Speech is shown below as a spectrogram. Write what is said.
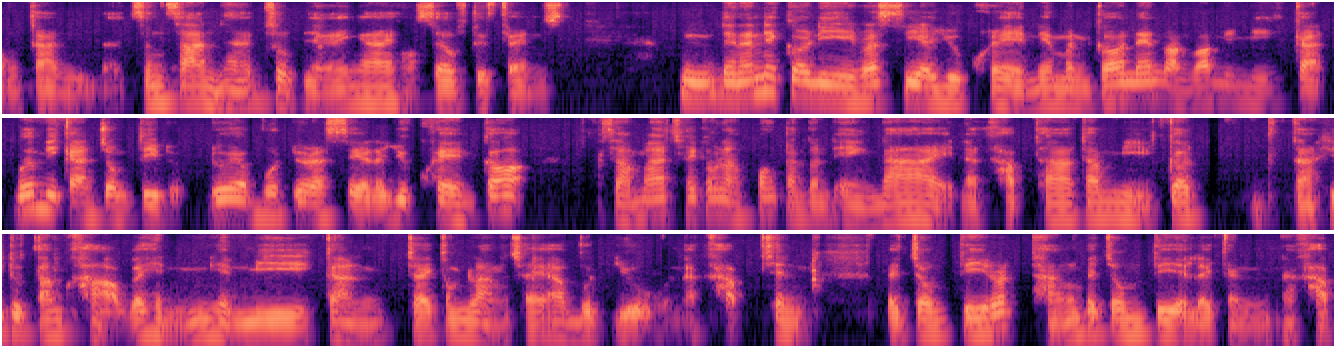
ของการสั้นๆนะสรุปอย่างง่ายๆของ self defense ดังนั้นในกรณีรัสเซียยูเครนเนี่ยมันก็แน่นอนว่ามีมีการเมื่อมีการโจมตีด้วยอาวุธด้วยรัสเซีย และยูเครนก็สามารถใช้กำลังป้องกันตนเองได้นะครับ ถ้าถ้ามีก็ตามที่ดูตามข่าวก็เห็นเห็นมีการใช้กำลังใช้อาวุธอยู่นะครับ เช่น ไปโจมตีรถถังไปโจมตีอะไรกันนะครับ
